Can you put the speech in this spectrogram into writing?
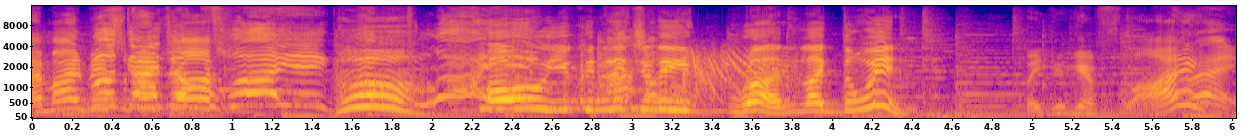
Am I Look, invisible, guys, I'm flying. I'm flying. oh, you can literally run like the wind. But you can fly? Right.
